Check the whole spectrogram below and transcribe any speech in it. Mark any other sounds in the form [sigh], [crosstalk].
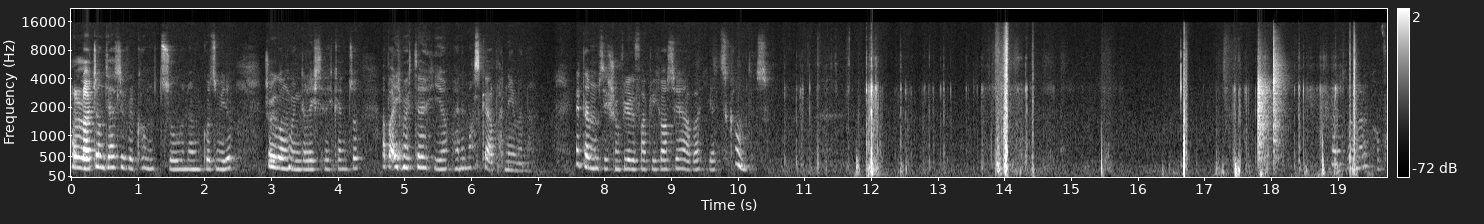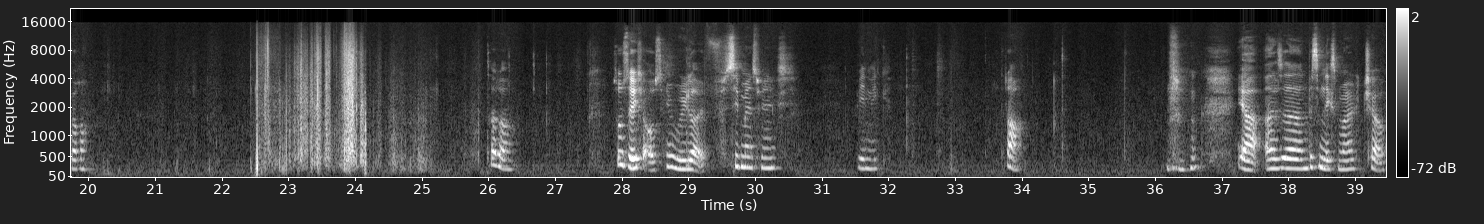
Hallo Leute und herzlich willkommen zu einem kurzen Video. Entschuldigung wegen der Lichthelligkeit und so, aber ich möchte hier meine Maske abnehmen. Jetzt haben sich schon viele gefragt, wie ich aussehe, aber jetzt kommt es. Jetzt meine Kopfhörer. Tada. So sehe ich aus in Real Life. Sieht man jetzt wenig. wenig. Da. [laughs] ja, also bis zum nächsten Mal. Ciao.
